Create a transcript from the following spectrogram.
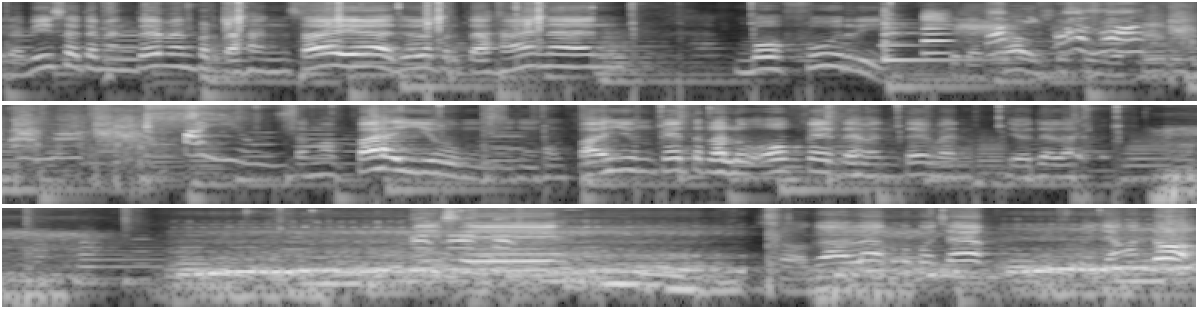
Tidak bisa teman-teman. Pertahanan saya adalah pertahanan Bofuri. Tidak tahu siapa Bofuri. Sama payung. Payung kayak terlalu OP teman-teman. Ya udahlah. Bisa. So galak lu kocak. Lu jangan dok.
